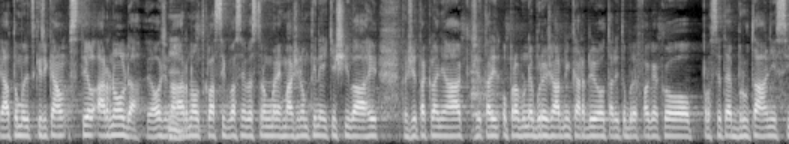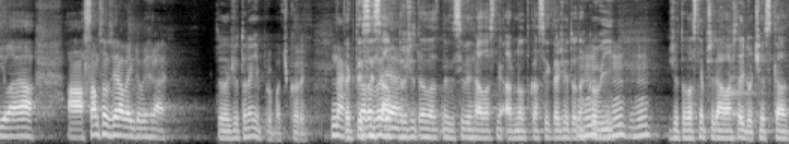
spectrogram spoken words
já tomu vždycky říkám styl Arnolda, jo, že hmm. na Arnold Classic vlastně ve Strongmanech máš jenom ty nejtěžší váhy, takže takhle nějak, že tady opravdu nebude žádný kardio, tady to bude fakt jako prostě té brutální síle a, a sám jsem zvědavý, kdo vyhraje. Takže to není pro bačkory. Ne, tak ty jsi sám držitel, ty jsi vyhrál vlastně Arnold Classic, takže je to mm-hmm, takový, mm-hmm. že to vlastně předáváš tady do Česka.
